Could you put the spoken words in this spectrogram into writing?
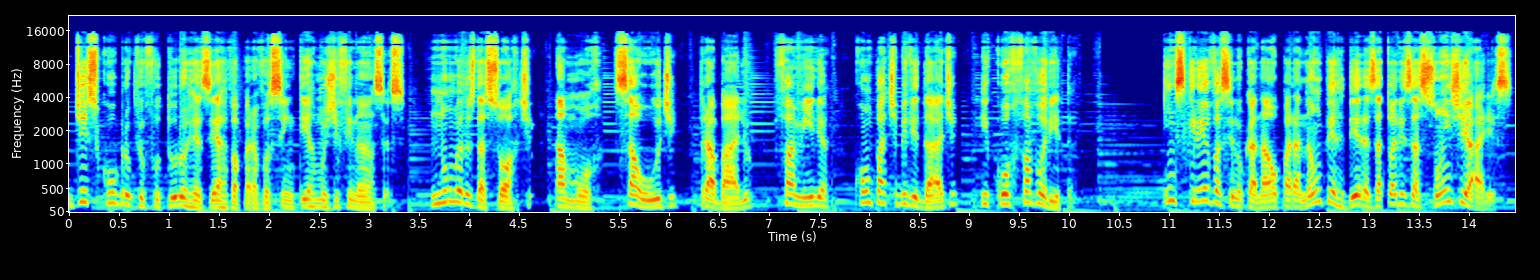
Descubra o que o futuro reserva para você em termos de finanças, números da sorte, amor, saúde, trabalho, família, compatibilidade e cor favorita. Inscreva-se no canal para não perder as atualizações diárias.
